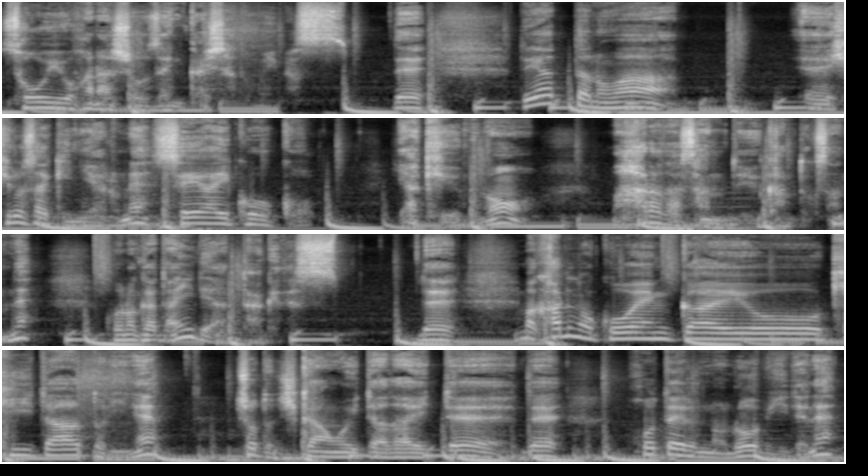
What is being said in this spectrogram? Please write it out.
そういうお話を前回したと思います。で、出会ったのは、えー、弘前にあるね、聖愛高校野球部の原田さんという監督さんね、この方に出会ったわけです。で、まあ、彼の講演会を聞いた後にね、ちょっと時間をいただいて、で、ホテルのロビーでね、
